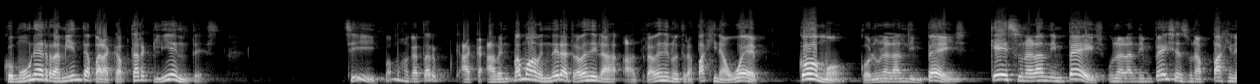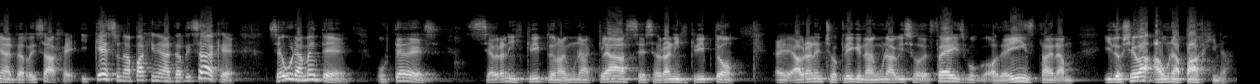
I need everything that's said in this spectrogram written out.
como una herramienta para captar clientes. Sí, vamos a, vamos a vender a través, de a través de nuestra página web. ¿Cómo? Con una landing page. ¿Qué es una landing page? Una landing page es una página de aterrizaje. ¿Y qué es una página de aterrizaje? Seguramente ustedes se habrán inscrito en alguna clase, se habrán inscrito, eh, habrán hecho clic en algún aviso de Facebook o de Instagram y los lleva a una página.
